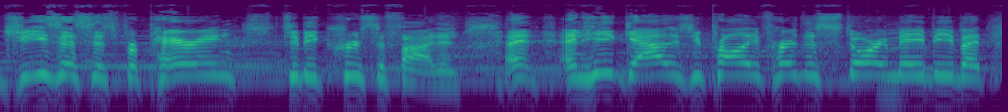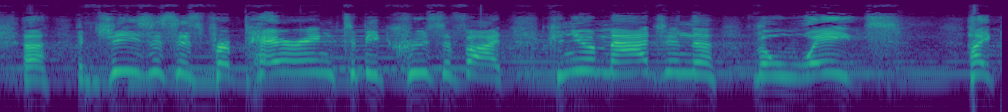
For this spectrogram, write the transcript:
Jesus is preparing to be crucified. And, and, and he gathers, you probably have heard this story maybe, but uh, Jesus is preparing to be crucified. Can you imagine the, the weight like,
